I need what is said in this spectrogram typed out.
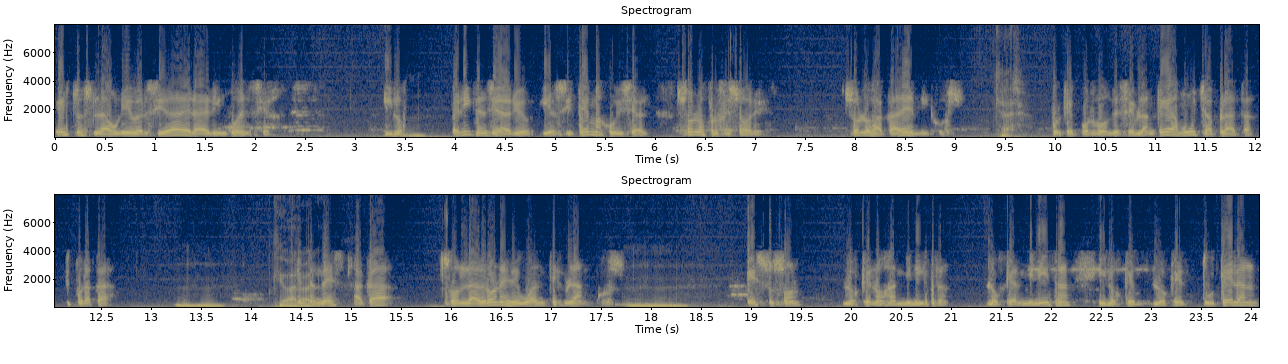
esto es la universidad de la delincuencia. Y los penitenciarios y el sistema judicial son los profesores, son los académicos. Porque por donde se blanquea mucha plata es por acá. ¿Entendés? Acá son ladrones de guantes blancos. Esos son los que nos administran, los que administran y los que, los que tutelan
